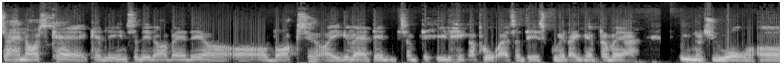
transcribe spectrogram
så han også kan, kan læne sig lidt op af det og, og, og vokse, og ikke være den, som det hele hænger på. Altså, det er sgu heller ikke nemt at være 21 år og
